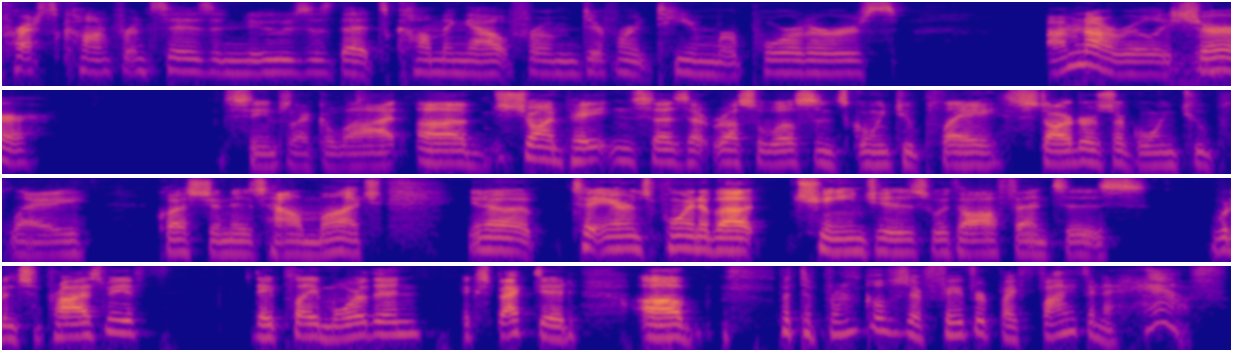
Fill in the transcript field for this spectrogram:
press conferences and news is that's coming out from different team reporters. I'm not really sure. Seems like a lot. Uh, Sean Payton says that Russell Wilson's going to play. Starters are going to play. Question is how much. You know, to Erin's point about changes with offenses, wouldn't surprise me if they play more than expected. Uh, but the Broncos are favored by five and a half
